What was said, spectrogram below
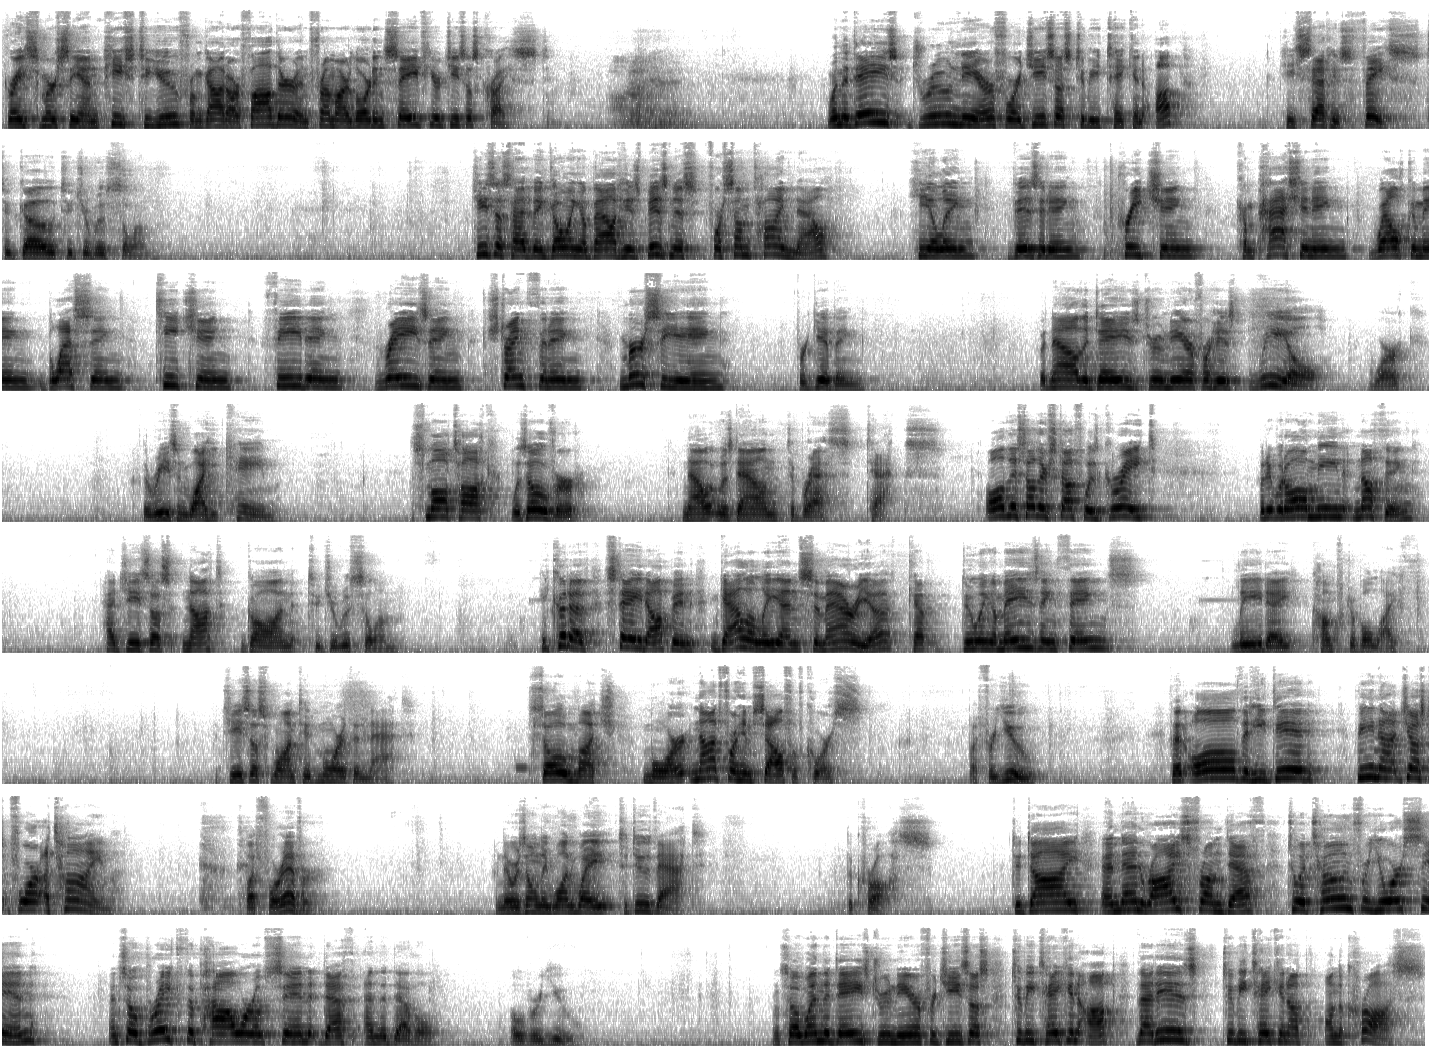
Grace, mercy, and peace to you from God our Father and from our Lord and Savior Jesus Christ. Amen. When the days drew near for Jesus to be taken up, he set his face to go to Jerusalem. Jesus had been going about his business for some time now, healing, visiting, preaching, compassioning, welcoming, blessing, teaching, feeding, raising, strengthening, mercying, forgiving. But now the days drew near for his real work, the reason why he came. The small talk was over. Now it was down to brass tacks. All this other stuff was great, but it would all mean nothing had Jesus not gone to Jerusalem. He could have stayed up in Galilee and Samaria, kept doing amazing things, lead a comfortable life. But Jesus wanted more than that. So much more, not for himself, of course, but for you. That all that he did be not just for a time but forever. And there was only one way to do that the cross. To die and then rise from death to atone for your sin and so break the power of sin, death, and the devil over you. And so when the days drew near for Jesus to be taken up, that is, to be taken up on the cross,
